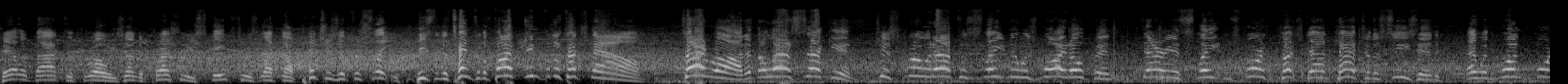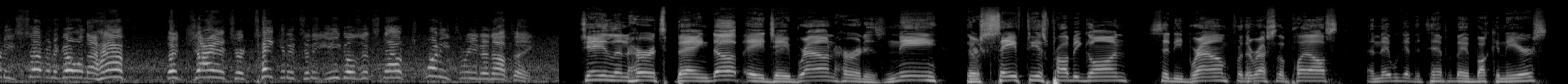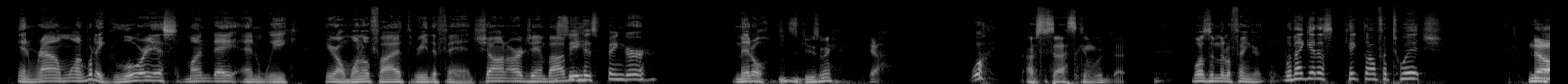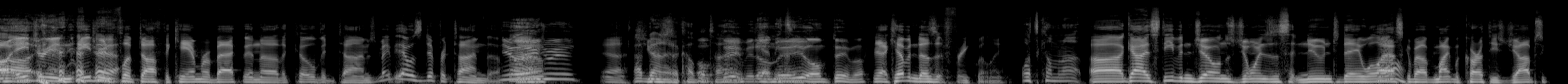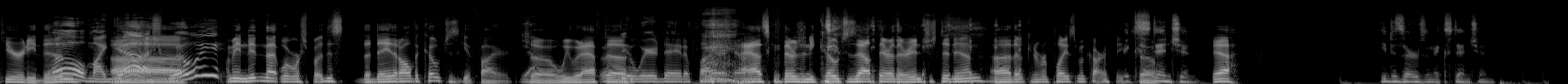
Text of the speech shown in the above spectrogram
Taylor back to throw. He's under pressure. He escapes to his left now. Pitches it for Slayton. He's to the 10, to the 5, in for the touchdown. Tyrod at the last second just threw it out to Slayton, who was wide open. Darius Slayton's fourth touchdown catch of the season. And with 147 to go in the half, the Giants are taking it to the Eagles. It's now 23 to nothing. Jalen Hurts banged up. A.J. Brown hurt his knee. Their safety is probably gone. Sidney Brown for the rest of the playoffs. And they will get the Tampa Bay Buccaneers in round one. What a glorious Monday and week here on 105.3 The Fan. Shan, RJ, and Bobby. See his finger? Middle. Excuse me? Yeah. What? I was just asking. Would that, Was the middle finger. Will that get us kicked off of Twitch? No, Uh, Adrian. Adrian flipped off the camera back in uh, the COVID times. Maybe that was a different time though. Yeah, Uh, Yeah, I've done was- it a couple times. Yeah, me too. Yeah, Kevin does it frequently. What's coming up? Uh, guys, Stephen Jones joins us at noon today. We'll Wow. ask about Mike McCarthy's job security then. Oh, my gosh, Uh, will we? I mean, isn't that what we're supposed? This the day that all the coaches get fired. Yeah. So we would have It would be a to weird day to fire him. ask if there's any coaches out there they're interested in uh, that can replace McCarthy. So, Extension. yeah, He deserves an extension.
